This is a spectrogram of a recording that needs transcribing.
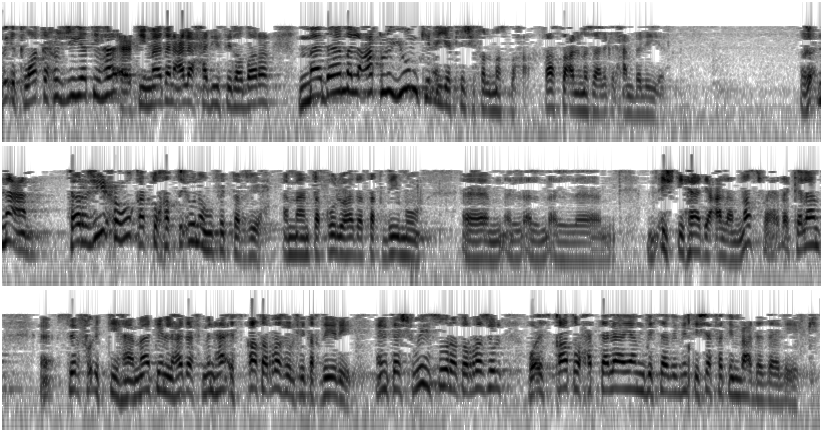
بإطلاق حجيتها اعتمادا على حديث لا ضرر ما دام العقل يمكن أن يكتشف المصلحة خاصة على المسالك الحنبلية. نعم ترجيحه قد تخطئونه في الترجيح أما أن تقولوا هذا تقديم الاجتهاد على النص فهذا كلام آه، صرف اتهامات الهدف منها إسقاط الرجل في تقديره يعني تشويه صورة الرجل وإسقاطه حتى لا ينبس ببنت شفة بعد ذلك.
